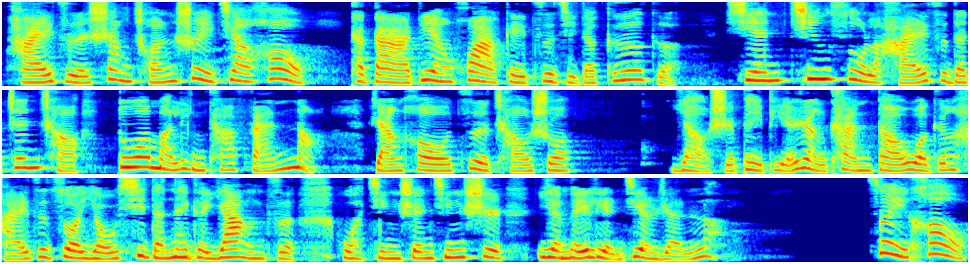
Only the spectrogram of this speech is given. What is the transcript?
孩子上床睡觉后，他打电话给自己的哥哥，先倾诉了孩子的争吵多么令他烦恼，然后自嘲说。要是被别人看到我跟孩子做游戏的那个样子，我今生今世也没脸见人了。最后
